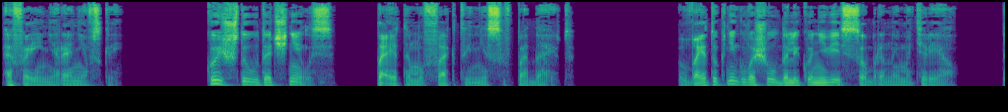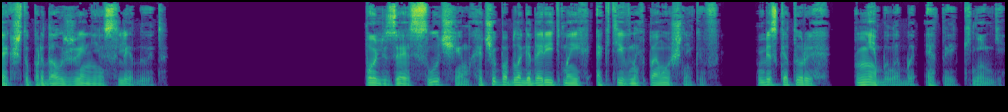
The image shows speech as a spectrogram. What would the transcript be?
о Фаине Раневской. Кое-что уточнилось, поэтому факты не совпадают. В эту книгу вошел далеко не весь собранный материал, так что продолжение следует. Пользуясь случаем, хочу поблагодарить моих активных помощников, без которых не было бы этой книги.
